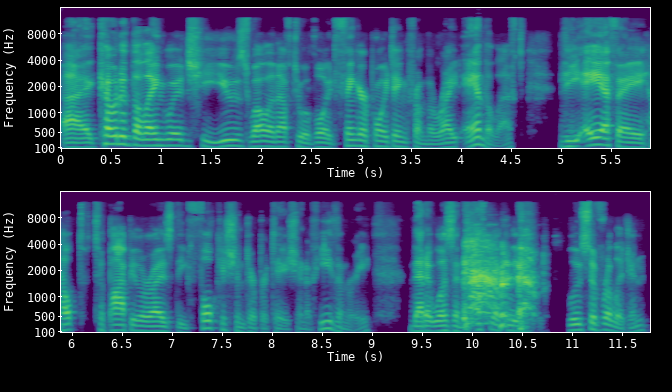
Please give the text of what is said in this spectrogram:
Uh, coded the language he used well enough to avoid finger pointing from the right and the left. The AFA helped to popularize the folkish interpretation of heathenry that it was an ethnically exclusive religion.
